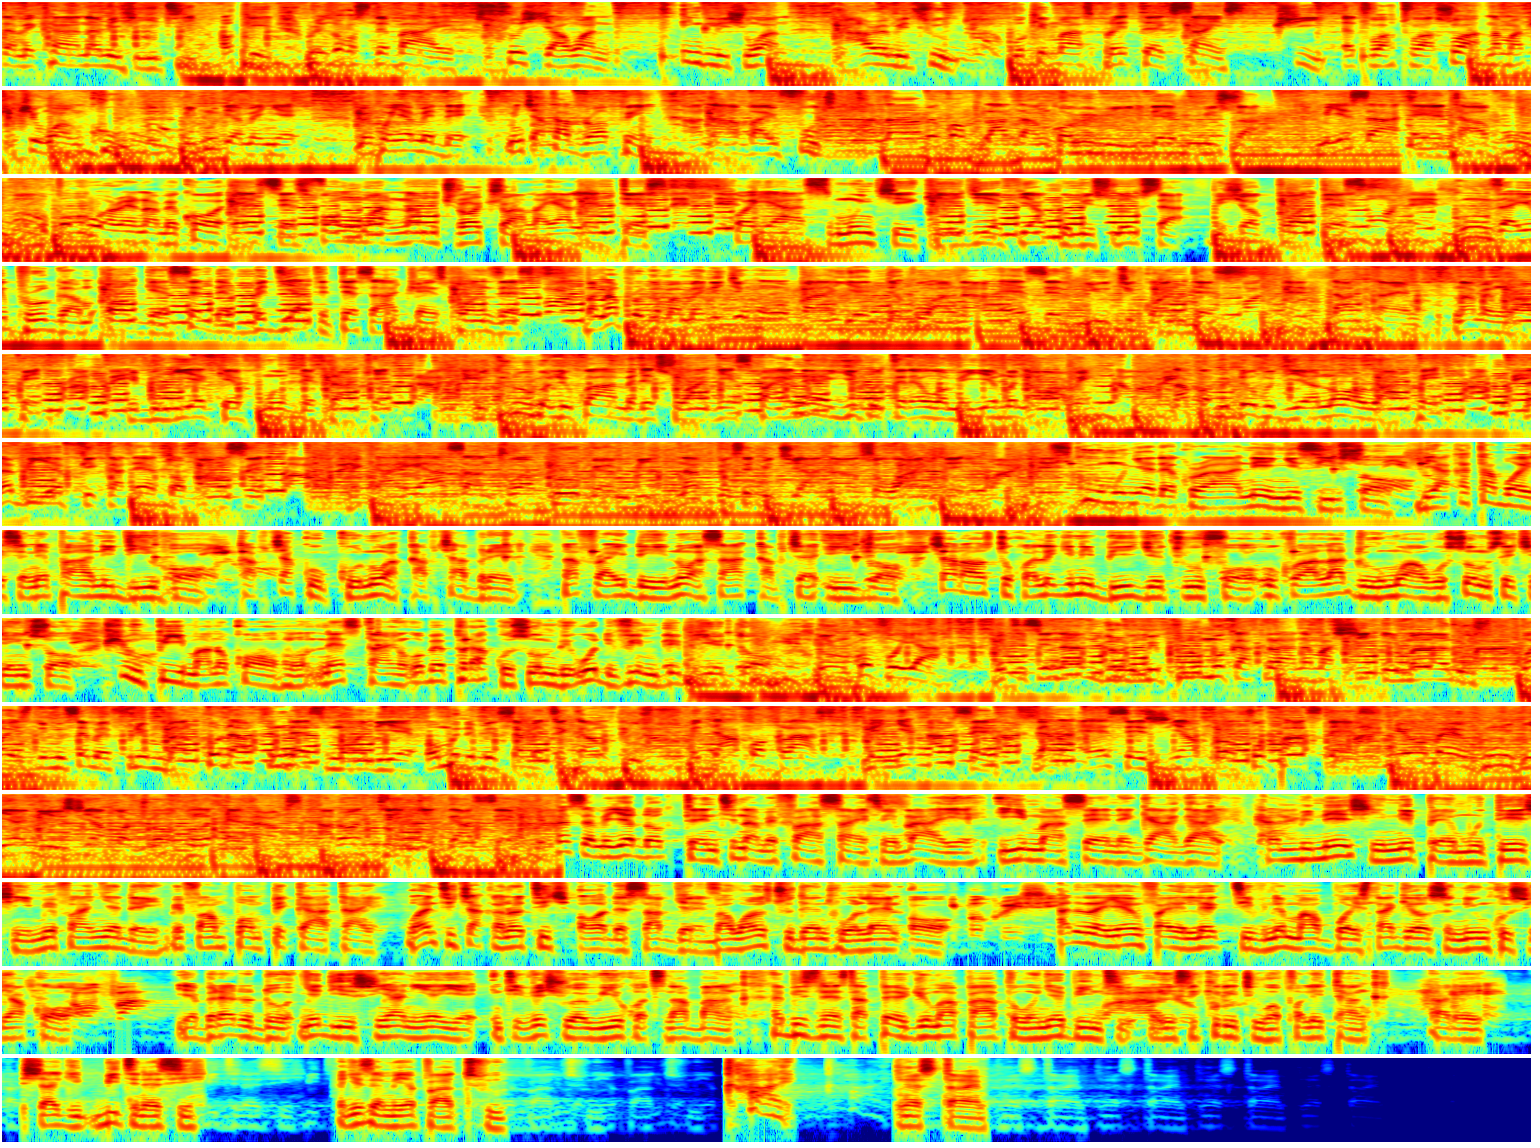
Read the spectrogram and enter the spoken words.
paa sɛ mekaa na mehiti ok results ne bae social one english one rme 2 woke mas pretech science twi ɛtoatoa so a na matwetwe one cool. Mehu deɛ menyɛ me ho yɛ me dɛ menkyata dropping anaa by foot anaa mekɔ plaza nkɔ wewi da adumi so a meyɛ saa ɛyɛ tabu wopɔkoɔrɛ na mekɔɔ ss form 1 na mekyerɛkyerɛ alaya letters kɔyɛ oh, as munche kg afia kobi slopes a bishop portes gunza yɛ program august. Sɛ dɛ bɛdi atetɛ saa twɛn sponsors bana program gye ho paa yɛ ntɛko anaa ss beauty contest. That time time. Nami mwape ibugie kef move the crack. You grew go look buturu the swag swage spine yi kutere wo me yemu na wawe na ko bidobu je no rape na bf kikade to bounce me ka ya santua program bi na pese bitu ananso wanje school munye de kra na enyi si so. Dia kata boys ne pa ni di ho capture koko no a capture bread. Na friday no asa capture ijo shout out to colleague ni bj24 ukra ladu mu a wo se chen so shoe pi ma no kon ho. Next time obepra kosom bi wo di film bi do. Mi nkofo ya it is in andrew mi pulu mu ka kakra na mahye imanus boys nim sɛ mafiri mba. Koda fendes mɔ deɛ ɔmu nim sɛ mete campus mete akɔ class menyɛ absent ghana ɛsɛ asua borɔfo pastors nneɔma ɛhu hia ne nsua kɔtrɔ ho exams. I don't think it got sɛm mepɛ sɛ meyɛ doctor nti na mefaa science. Mebaayɛ yi ma sɛ ne gaagae combination ne permutation. Mefa nyɛ dɛn mefa mpɔmpe kaatae one teacher cannot teach all the subject but one student will learn all. Ade na yɛmfa elective ne ma boys na girls ne nkosua kɔɔ yɛbrɛ dodo nyɛ deɛ esua ne yɛyɛ nti visual wie kɔtena bank. Na business na pɛ adwuma paapa wɔnya bi nti ɔyɛ security wɔ polytank ade shaggy beat no asi agye sɛ meyɛ part 2 kai next time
